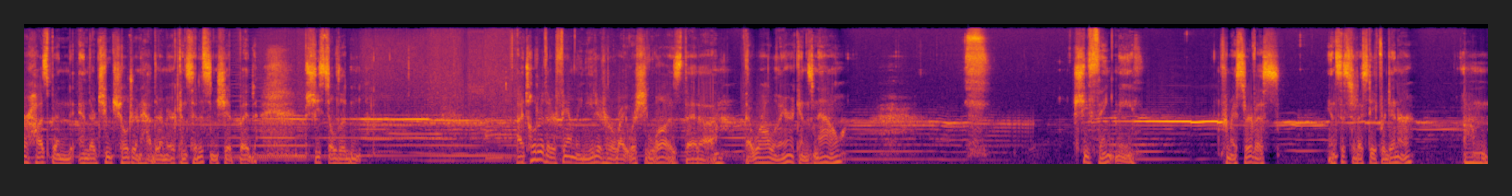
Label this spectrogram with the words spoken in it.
her husband and their two children had their American citizenship, but she still didn't. I told her that her family needed her right where she was, that uh, that we're all Americans now. She thanked me for my service, insisted I stay for dinner. Um,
